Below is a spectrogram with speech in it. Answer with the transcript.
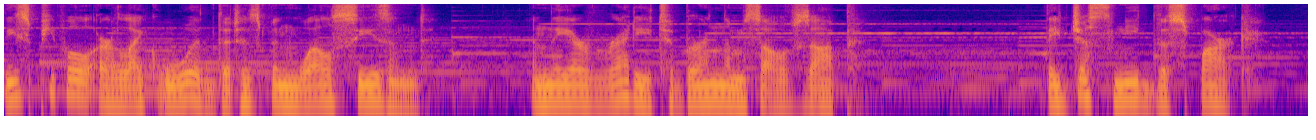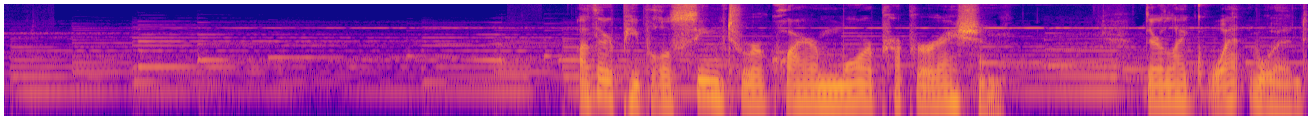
These people are like wood that has been well seasoned, and they are ready to burn themselves up. They just need the spark. Other people seem to require more preparation. They're like wet wood,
